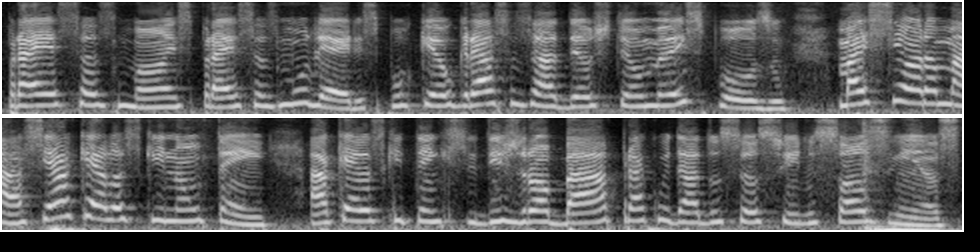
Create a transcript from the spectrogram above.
para essas mães, para essas mulheres, porque eu, graças a Deus, tenho meu esposo. Mas, senhora Márcia, e aquelas que não têm? Aquelas que têm que se desdobrar para cuidar dos seus filhos sozinhas.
